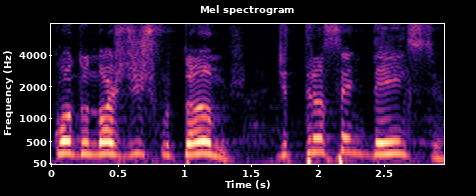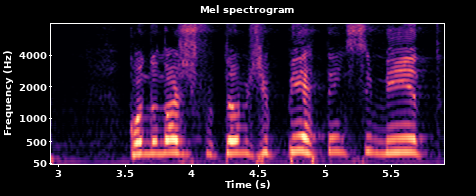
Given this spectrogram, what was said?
quando nós desfrutamos de transcendência, quando nós desfrutamos de pertencimento.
